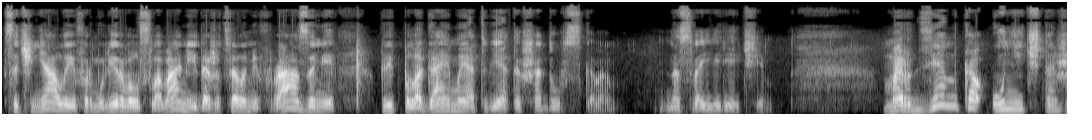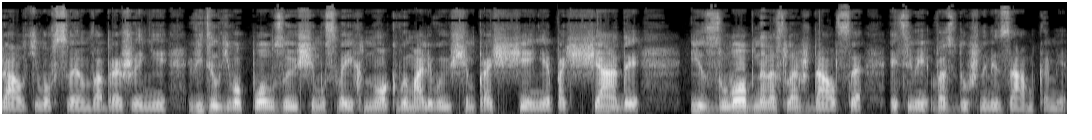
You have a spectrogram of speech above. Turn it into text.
сочинял и формулировал словами и даже целыми фразами предполагаемые ответы Шадурского на свои речи. Морденко уничтожал его в своем воображении, видел его ползающим у своих ног, вымаливающим прощение, пощады и злобно наслаждался этими воздушными замками.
